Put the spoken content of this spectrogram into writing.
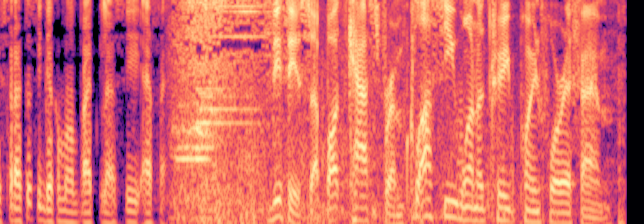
103,4 Classy FM. This is a podcast from Classy 103.4 FM.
